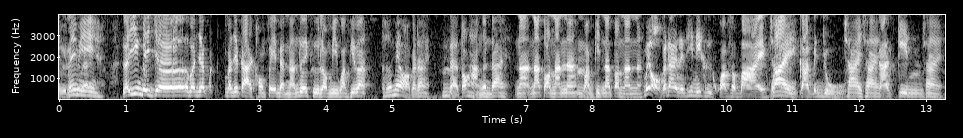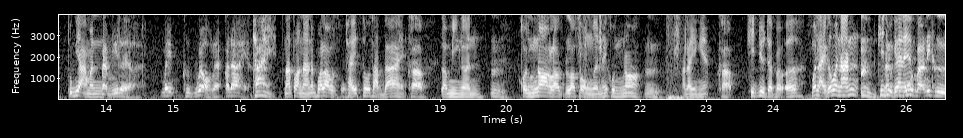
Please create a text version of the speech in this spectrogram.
อื่นเลยไม่มีใช่ห แล้วยิ่งไปเจอบรรยากบรรยากาศของเปรมแบบนั้นด้วยคือเรามีความคิดว่าเออไม่ออกก็ได้ แต่ต้องหาเงินได้ณณตอนนั้นนะความคิดณตอนนั้นนะ ไม่ออกก็ได้ในที่นี้คือความสบายความใช่มีการเป็นอยู่ใช่ใช่การกินใช่ ทุกอย่างมันแบบนี้เลยเหรอไม่คือไม่ออกแล้วก็ได้อะใช่ณตอนนั้นนะเพราะเราใช้โทรศัพท์ได้ ครับ เรามีเงิน อืม คนข้างนอกเราเราส่งเงินให้คนข้างนอก อืมอะไรอย่างเงี้ย ครับคิดอยู่แต่แบบเออ เมื่อไหร่ก็เมื่อนั้น คิดอยู่แค่นี้พูดมานี่คือ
